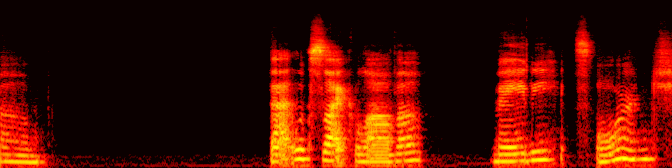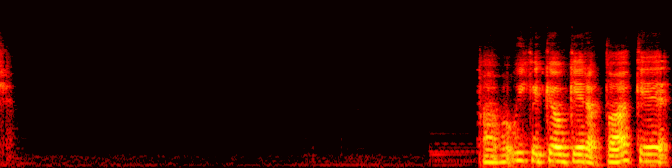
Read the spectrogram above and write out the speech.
Um, that looks like lava. Maybe it's orange. Uh, but we could go get a bucket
